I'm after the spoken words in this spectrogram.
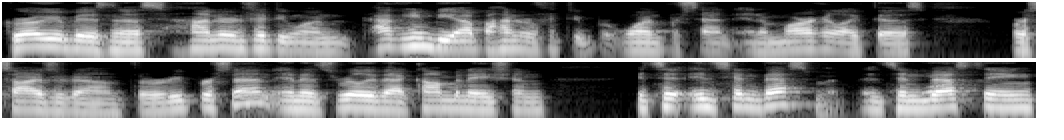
grow your business 151? How can you be up 151 percent in a market like this where sides are down 30%. And it's really that combination. It's a, it's investment. It's investing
